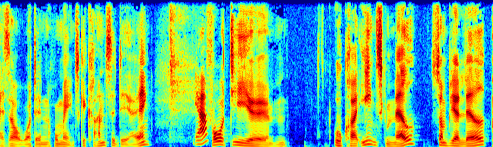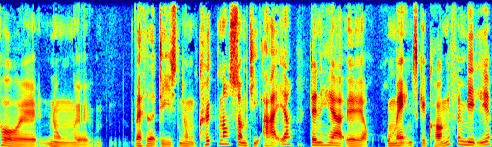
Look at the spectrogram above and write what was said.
Altså over den romanske grænse der, ikke? Ja. Får de øh, ukrainsk mad, som bliver lavet på øh, nogle, øh, hvad hedder det, sådan nogle køkkener, som de ejer, den her øh, romanske kongefamilie.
